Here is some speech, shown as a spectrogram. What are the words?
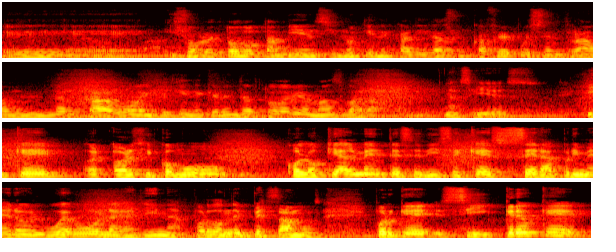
Eh, y sobre todo también si no tiene calidad su café, pues entra a un mercado en que tiene que vender todavía más barato. Así es. Y que ahora sí como coloquialmente se dice que será primero el huevo o la gallina, ¿por dónde empezamos? Porque si creo que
